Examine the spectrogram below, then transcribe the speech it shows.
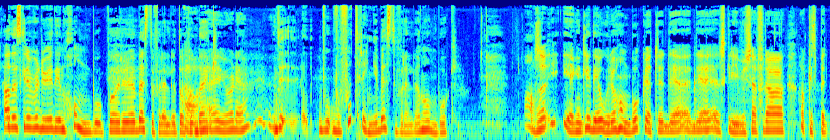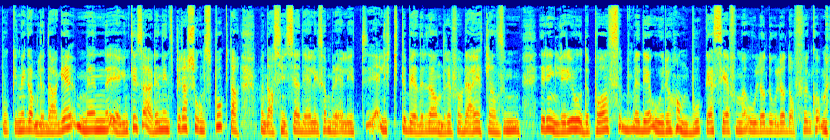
Ja, Det skriver du i din håndbok for besteforeldre, Toppen Ja, jeg gjør det. Hvorfor trenger besteforeldre en håndbok? Altså, Egentlig det ordet håndbok vet du, det, det skriver seg fra Hakkespettboken i gamle dager. Men egentlig så er det en inspirasjonsbok, da. Men da syns jeg det liksom ble litt Jeg likte bedre det andre, for det er et eller annet som ringler i hodet på oss med det ordet håndbok. Jeg ser for meg Ole og Dole og Doffen komme,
